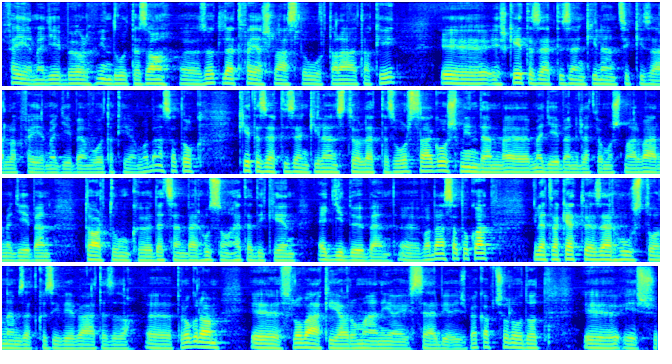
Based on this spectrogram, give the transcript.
Fejér megyéből indult ez az ötlet, Fejes László úr találta ki, és 2019-ig kizárólag Fejér megyében voltak ilyen vadászatok. 2019-től lett ez országos, minden megyében, illetve most már Vármegyében tartunk december 27-én egy időben vadászatokat, illetve 2020-tól nemzetközivé vált ez a program. Szlovákia, Románia és Szerbia is bekapcsolódott, és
